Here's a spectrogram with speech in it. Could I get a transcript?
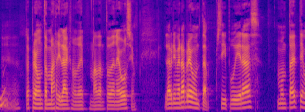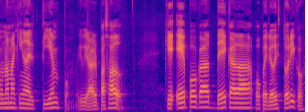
Eh, tres preguntas más relax, no, de, nada tanto de negocio. La primera pregunta, si pudieras montarte en una máquina del tiempo y virar el pasado, ¿qué época, década o periodo histórico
